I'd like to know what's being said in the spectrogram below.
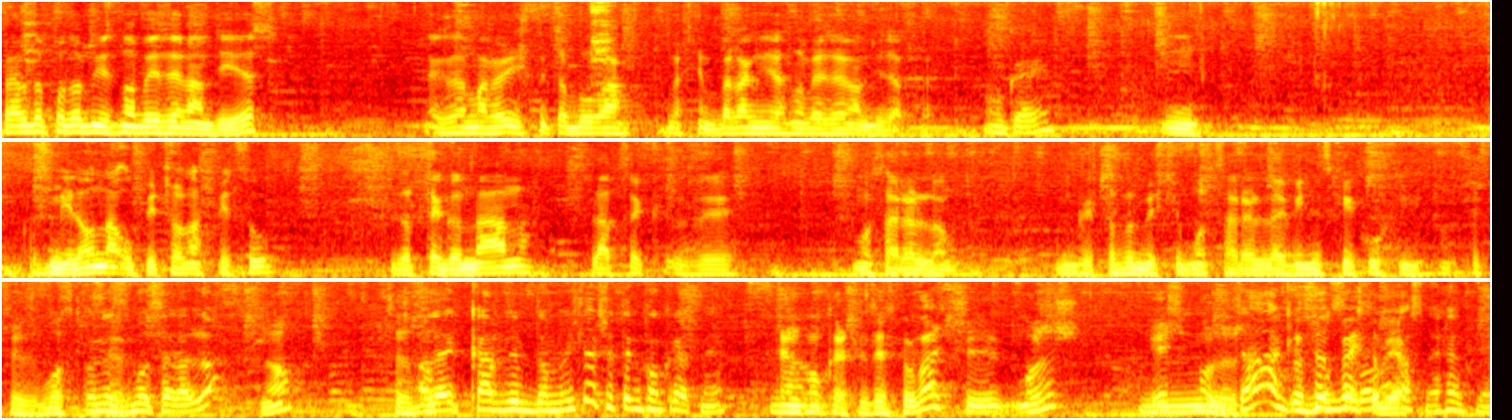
Prawdopodobnie z Nowej Zelandii jest. Jak zamawialiśmy, to była właśnie baranina z Nowej Zelandii zawsze. Okej. Zmielona, upieczona w piecu. Do tego nan, placek z mozzarellą. Mówię, Kto wymyślił mozzarellę w wilickiej kuchni? No, Przecież to jest włoski On jest z ser. mozzarellą? No, to jest Ale każdy w domyśle, czy ten konkretny? Ten konkretny chcesz spróbować, czy możesz? Wiesz, możesz. Tak, to sobie weź mozzarellą, sobie. jasne, chętnie.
